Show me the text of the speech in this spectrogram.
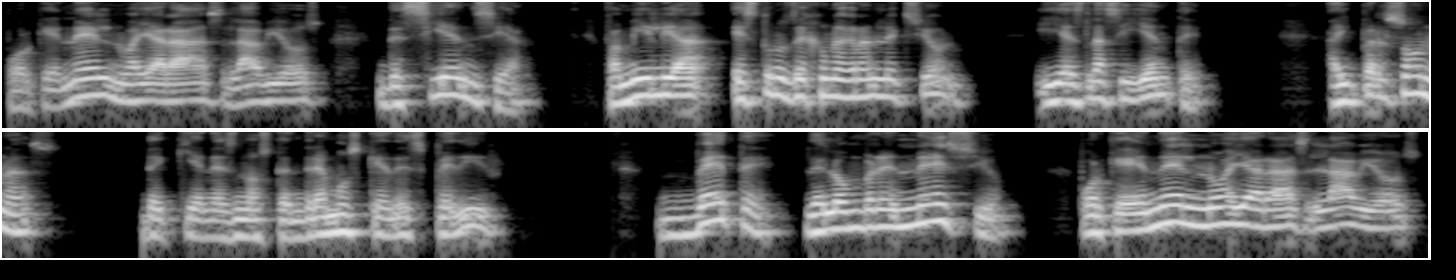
porque en él no hallarás labios de ciencia. Familia, esto nos deja una gran lección y es la siguiente. Hay personas de quienes nos tendremos que despedir. Vete del hombre necio, porque en él no hallarás labios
